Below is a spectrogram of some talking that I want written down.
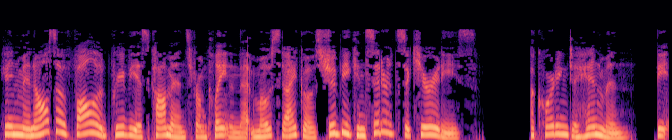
Hinman also followed previous comments from Clayton that most ICOs should be considered securities. According to Hinman, the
